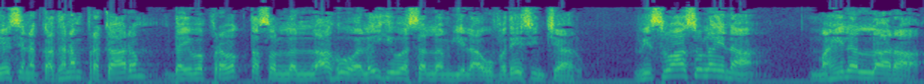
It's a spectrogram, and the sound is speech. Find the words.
చేసిన కథనం ప్రకారం దైవ ప్రవక్త సొల్లల్లాహు అలైహి వసల్లం ఇలా ఉపదేశించారు. విశ్వాసులైన మహిళల్లారా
